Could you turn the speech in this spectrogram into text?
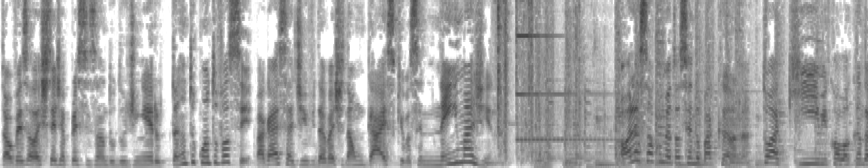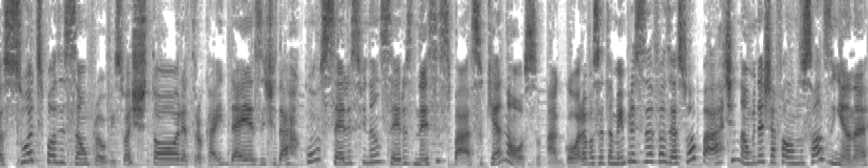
talvez ela esteja precisando do dinheiro tanto quanto você. Pagar essa dívida vai te dar um gás que você nem imagina. Olha só como eu tô sendo bacana. Tô aqui me colocando à sua disposição para ouvir sua história, trocar ideias e te dar conselhos financeiros nesse espaço que é nosso. Agora você também precisa fazer a sua parte e não me deixar falando sozinha, né?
